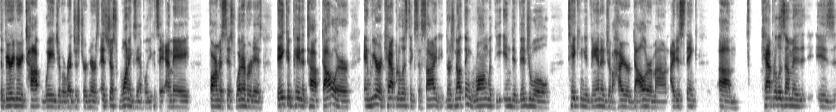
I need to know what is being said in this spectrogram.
the very, very top wage of a registered nurse. As just one example, you could say MA, pharmacist, whatever it is. They could pay the top dollar, and we are a capitalistic society. There's nothing wrong with the individual taking advantage of a higher dollar amount. I just think um, capitalism is, is,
